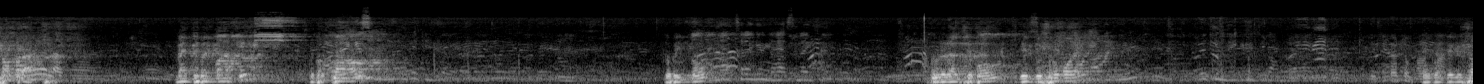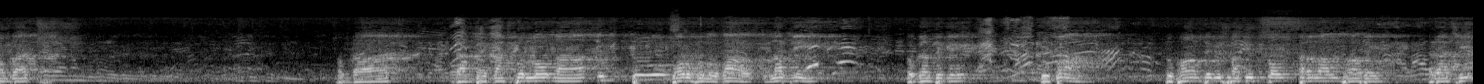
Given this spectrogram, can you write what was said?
সম্রাট। মার্কিন এবং গোবিন্দ। ধরে রাখছে বল, দীর্ঘ সময়। এখান থেকে সম্রাট। সম্রাট ডাক্তার কাজ করল না একটু বড় হলো বা লাভ নেই। ওখান থেকে তুফান তুফান থেকে সতীর্থ তারালাল ভাবে। রাজীব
